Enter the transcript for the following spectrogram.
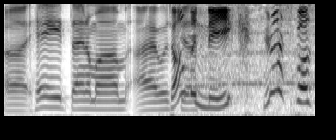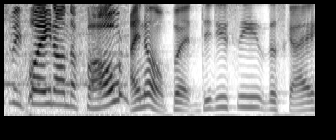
Uh, hey, Dynamom, I was just- Dominique, you're not supposed to be playing on the phone. I know, but did you see the sky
